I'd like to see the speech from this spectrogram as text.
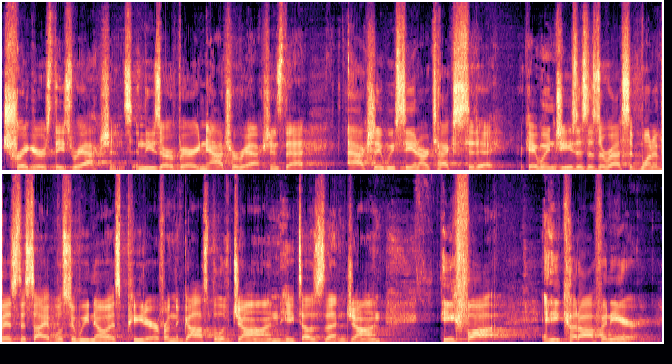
triggers these reactions. And these are very natural reactions that actually we see in our text today. Okay, when Jesus is arrested, one of his disciples, who we know as Peter from the Gospel of John, he tells us that in John, he fought and he cut off an ear.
